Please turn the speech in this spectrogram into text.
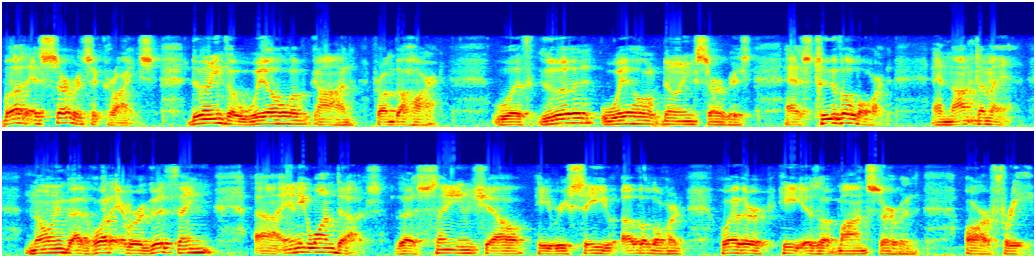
but as servants of Christ, doing the will of God from the heart, with good will doing service as to the Lord and not to man, knowing that whatever good thing uh, anyone does, the same shall he receive of the Lord, whether he is a bondservant or free.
